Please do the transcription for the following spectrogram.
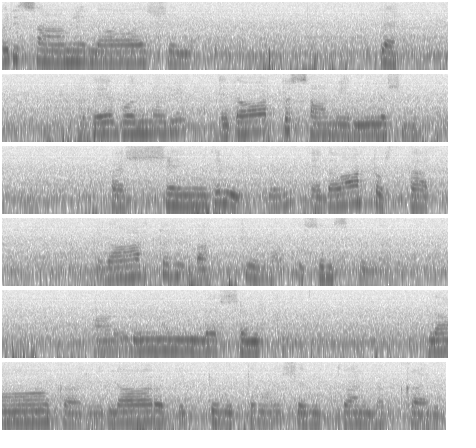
ഒരു സ്വാമി എല്ലാ അല്ലേ? അതേപോലെ ഒരു യഥാർത്ഥ സ്വാമി എല്ലാം ക്ഷമിക്കും പക്ഷെങ്കിൽ ഒരു യഥാർത്ഥ ഉസ്താദ് യഥാർത്ഥ ഒരു ഭക്തിയുള്ള വിശ്വസിക്കുന്ന ആണ് എല്ലാം ക്ഷമിക്കും എല്ലാ കാര്യം എല്ലാവരുടെ തെറ്റുകുറ്റങ്ങളും ക്ഷമിക്കാനുള്ള കാര്യം.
